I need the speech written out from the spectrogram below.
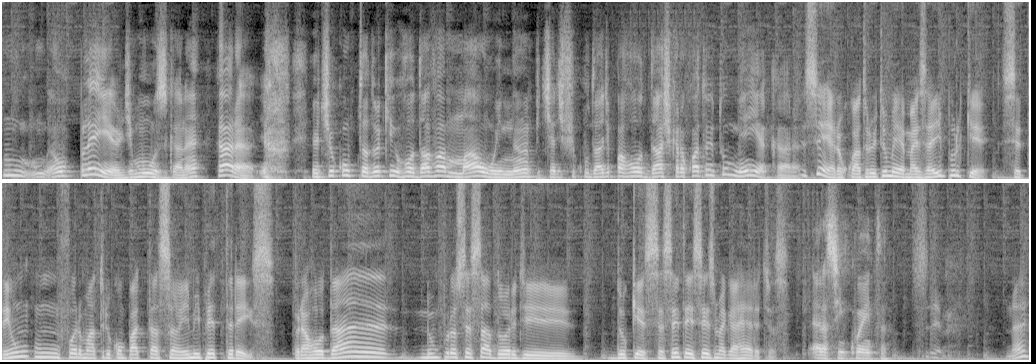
um, é um player de música, né? Cara, eu, eu tinha um computador que rodava mal o Inamp, tinha dificuldade pra rodar, acho que era o 486, cara. Sim, era o 486, mas aí por quê? Você tem um, um formato de compactação MP3 pra rodar num processador de do que 66 MHz, Era 50. né?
